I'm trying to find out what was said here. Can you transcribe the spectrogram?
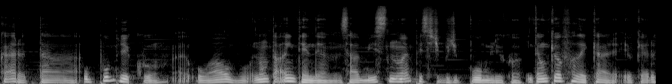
cara, tá. O público, o alvo, não tá entendendo, sabe? Isso não é pra esse tipo de público. Então o que eu falei, cara, eu quero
